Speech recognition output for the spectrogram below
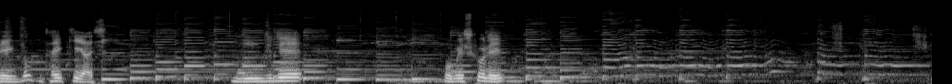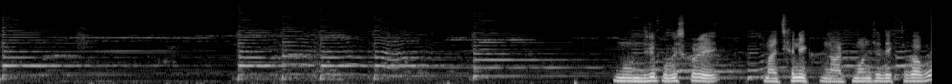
দেখব কোথায় কি আছে। মন্দিরে প্রবেশ করে মন্দিরে প্রবেশ করে মাঝখানে নাটমঞ্চ দেখতে পাবো।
